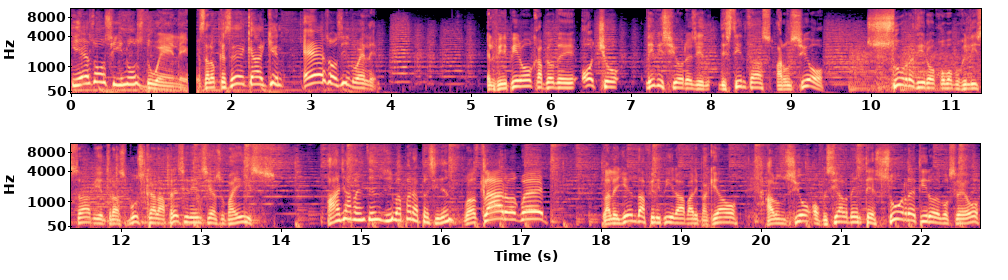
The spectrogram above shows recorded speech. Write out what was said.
y eso sí nos duele. O sea, lo que sé de cada quien, eso sí duele. El filipino, campeón de 8 divisiones distintas, anunció su retiro como pugilista mientras busca la presidencia de su país. Ah, ya va, iba para presidente. Pues claro, güey. La leyenda filipina Manny Pacquiao anunció oficialmente su retiro de boxeo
